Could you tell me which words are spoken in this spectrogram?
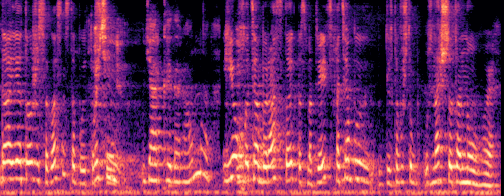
Да, я тоже согласна с тобой. То, очень что... яркая дорама. Ее и... хотя бы раз стоит посмотреть, хотя бы для того, чтобы узнать что-то новое.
